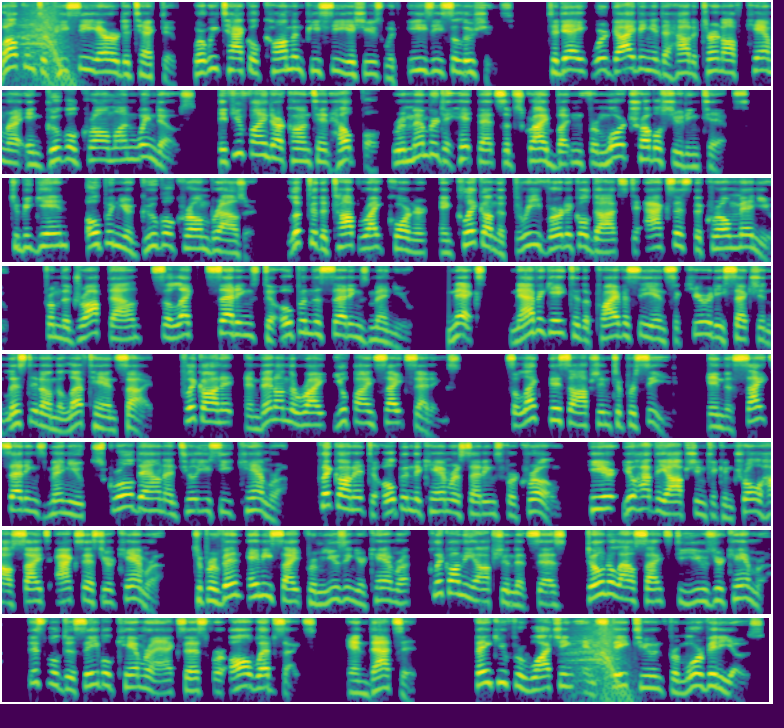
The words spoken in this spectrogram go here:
Welcome to PC Error Detective, where we tackle common PC issues with easy solutions. Today, we're diving into how to turn off camera in Google Chrome on Windows. If you find our content helpful, remember to hit that subscribe button for more troubleshooting tips. To begin, open your Google Chrome browser. Look to the top right corner and click on the three vertical dots to access the Chrome menu. From the drop-down, select Settings to open the Settings menu. Next, navigate to the Privacy and Security section listed on the left-hand side. Click on it, and then on the right, you'll find Site Settings. Select this option to proceed. In the Site Settings menu, scroll down until you see Camera. Click on it to open the camera settings for Chrome. Here, you'll have the option to control how sites access your camera. To prevent any site from using your camera, click on the option that says, Don't allow sites to use your camera. This will disable camera access for all websites. And that's it. Thank you for watching and stay tuned for more videos.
